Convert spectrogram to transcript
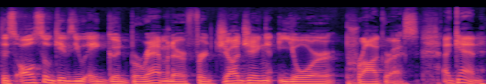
This also gives you a good barometer for judging your progress. Again,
